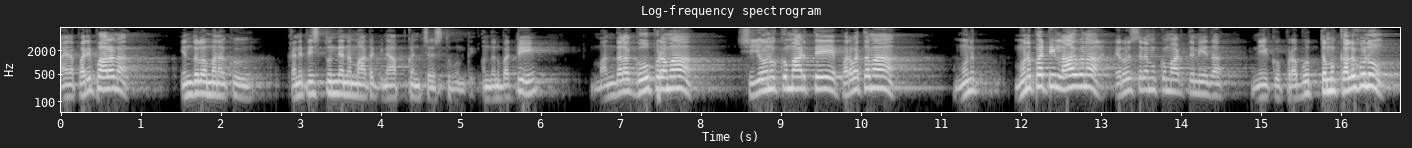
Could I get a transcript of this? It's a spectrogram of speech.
ఆయన పరిపాలన ఇందులో మనకు కనిపిస్తుంది అన్నమాట జ్ఞాపకం చేస్తూ ఉంది. అందును బట్టి మందల గోపురమా షియోను కుమార్తె పర్వతమా మును మునుపటి లాగున ఎరుసలేము కుమార్తె మీద నీకు ప్రభుత్వము కలుగును.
